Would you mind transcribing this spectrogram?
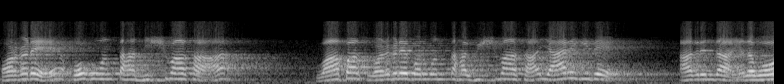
ಹೊರಗಡೆ ಹೋಗುವಂತಹ ನಿಶ್ವಾಸ, ವಾಪಸ್ ಒಳಗಡೆ ಬರುವಂತಹ ವಿಶ್ವಾಸ ಯಾರಿಗಿದೆ? ಆದ್ರಿಂದ ಎಲ್ಲವೋ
